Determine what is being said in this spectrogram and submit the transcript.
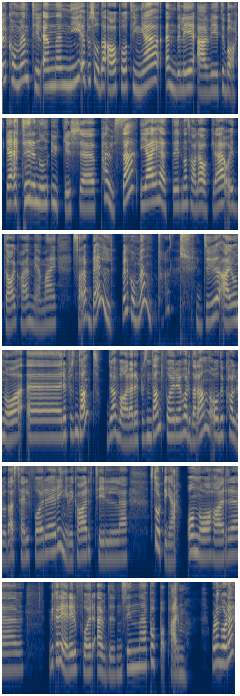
Velkommen til en eh, ny episode av På tinget. Endelig er vi tilbake etter noen ukers eh, pause. Jeg heter Natalia Åkre, og i dag har jeg med meg Sara Bell. Velkommen. Takk. Du er jo nå eh, representant. Du er vararepresentant for Hordaland, og du kaller jo deg selv for eh, ringevikar til eh, Stortinget. Og nå har eh, vikarierer for Audun sin pappaperm. Hvordan går det?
